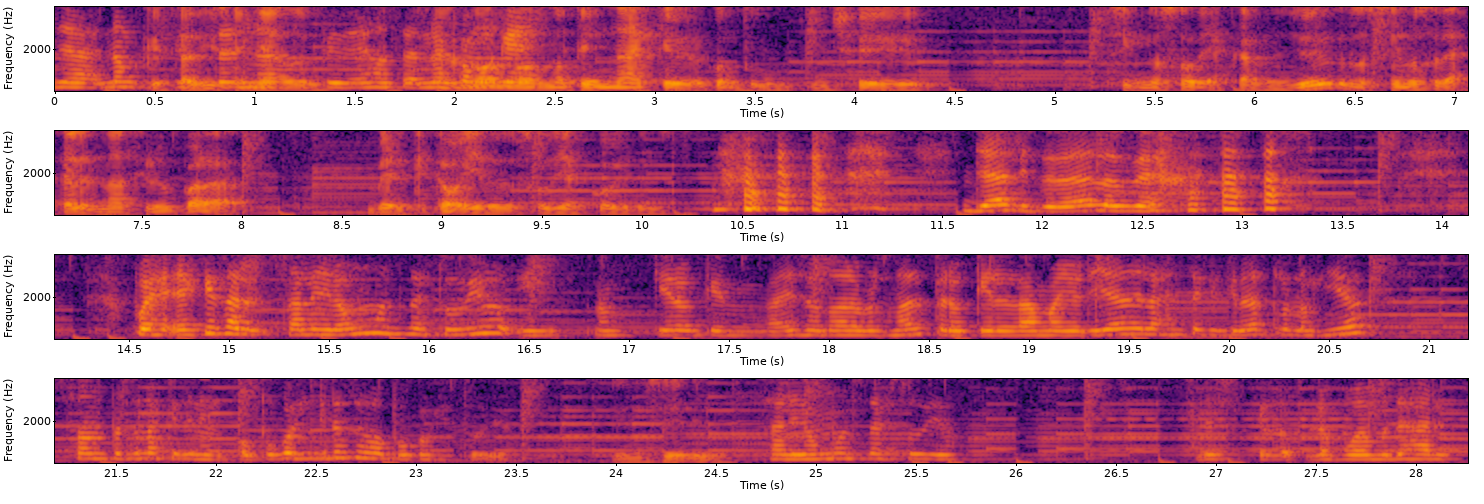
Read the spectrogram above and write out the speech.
ya, no, que está diseñado. o sea, no sea, es como no, que... no- no tiene nada que ver con tu pinche signo zodiacal. Yo digo que los signos zodiacales nada sirven para ver qué caballero del zodiaco eres. Ya, literal, o sea. pues es que sal- salieron un montón de estudios y no quiero que nadie se lo tome personal, pero que la mayoría de la gente que cree astrología son personas que tienen o pocos ingresos o pocos estudios. ¿En serio? Salieron montón de estudios. De esos que lo- los podemos dejar,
